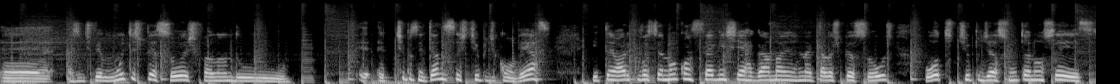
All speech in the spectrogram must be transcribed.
é, a gente vê muitas pessoas falando. É, é, tipo assim, tendo esse tipo de conversa, e tem hora que você não consegue enxergar mais naquelas pessoas outro tipo de assunto a não ser esses.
